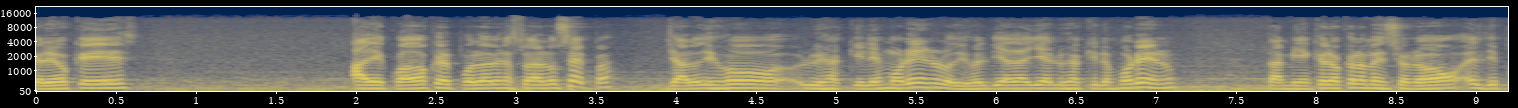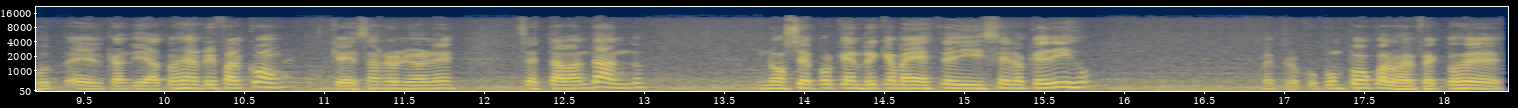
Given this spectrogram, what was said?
Creo que es adecuado que el pueblo de Venezuela lo sepa. Ya lo dijo Luis Aquiles Moreno, lo dijo el día de ayer Luis Aquiles Moreno. También creo que lo mencionó el, el candidato Henry Falcón, que esas reuniones se estaban dando. No sé por qué Enrique Maestre dice lo que dijo. Me preocupa un poco a los efectos de,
